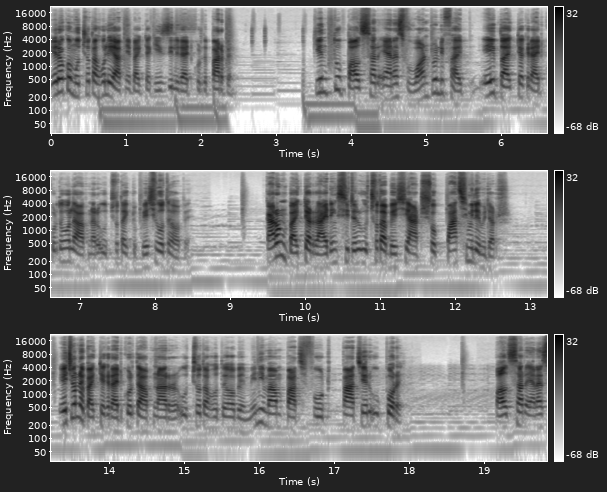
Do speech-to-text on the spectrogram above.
এরকম উচ্চতা হলেই আপনি বাইকটাকে ইজিলি রাইড করতে পারবেন। কিন্তু Pulsar NS one twenty five এই বাইকটাকে রাইড করতে হলে আপনার উচ্চতা একটু বেশি হতে হবে। কারণ বাইকটার রাইডিং সিটের উচ্চতা বেশি আটশো পাঁচ মিলিমিটার এই জন্য বাইকটাকে রাইড করতে আপনার উচ্চতা হতে হবে মিনিমাম পাঁচ ফুট পাঁচের উপরে। Pulsar NS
